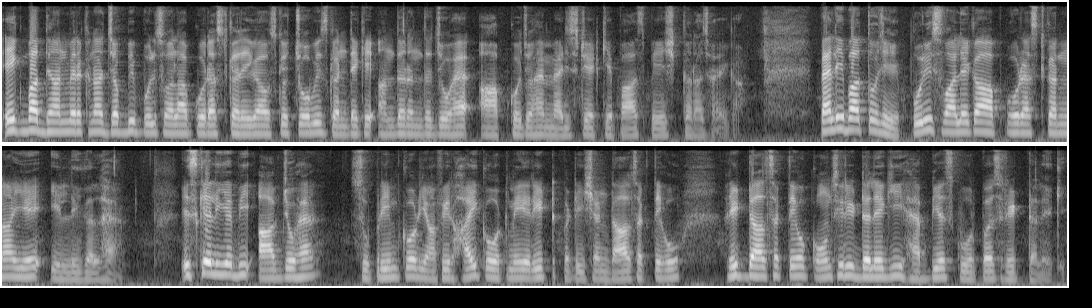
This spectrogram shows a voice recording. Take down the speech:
एक बात ध्यान में रखना, जब भी पुलिस वाला आपको अरेस्ट करेगा, उसके 24 घंटे के अंदर अंदर जो है आपको जो है मैजिस्ट्रेट के पास पेश करा जाएगा। पहली बात तो ये, पुलिस वाले का आपको अरेस्ट करना ये इलीगल है। इसके लिए भी आप जो है सुप्रीम कोर्ट या फिर हाई कोर्ट में रिट पटिशन डाल सकते हो। रिट डाल सकते हो, कौन सी रिट डलेगी? हैबियस कॉर्पस रिट डलेगी।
